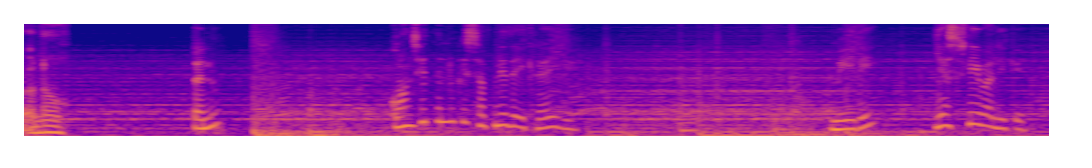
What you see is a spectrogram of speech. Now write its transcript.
तनु। तनु? कौन से तनु के सपने देख रहे ये? मेरे या वाली के?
